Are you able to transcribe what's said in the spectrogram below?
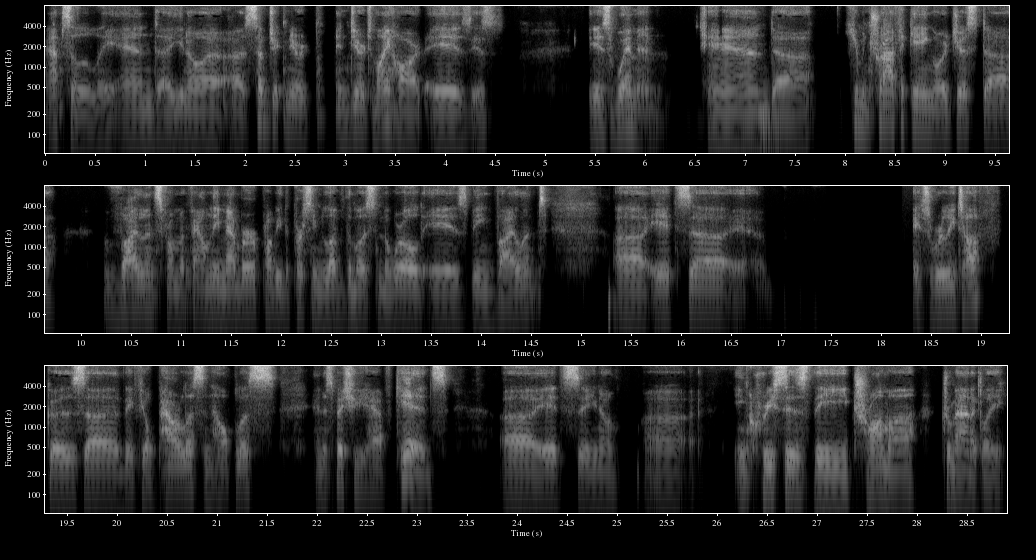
Absolutely. And, uh, you know, a, a subject near and dear to my heart is, is, is women and uh, human trafficking or just, uh, violence from a family member, probably the person you love the most in the world, is being violent. Uh, it's uh, it's really tough because uh, they feel powerless and helpless, and especially if you have kids, uh, it's uh, you know uh, increases the trauma dramatically.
